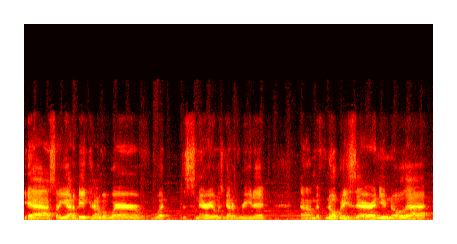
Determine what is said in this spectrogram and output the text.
Yeah, so you got to be kind of aware of what the scenario is. You got to read it. Um, if nobody's there and you know that,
